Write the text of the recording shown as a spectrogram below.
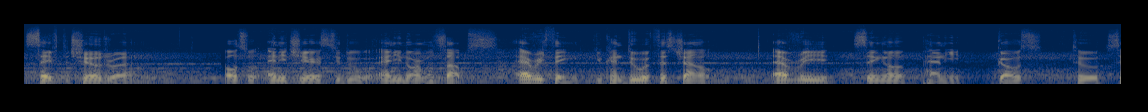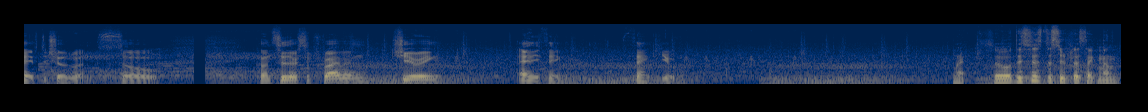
Save the Children. Also, any cheers you do, any normal subs, everything you can do with this channel, every single penny goes to Save the Children. So consider subscribing, cheering, anything. Thank you. Right. So this is the suitless segment.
